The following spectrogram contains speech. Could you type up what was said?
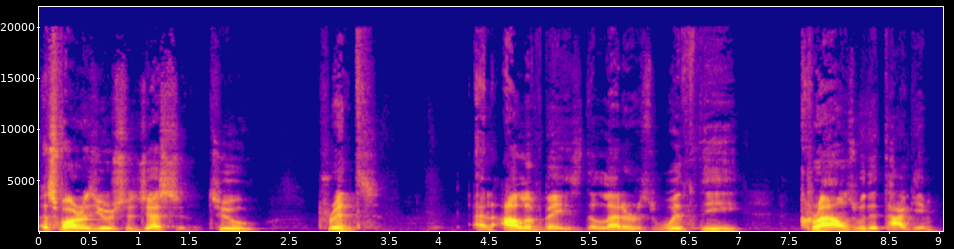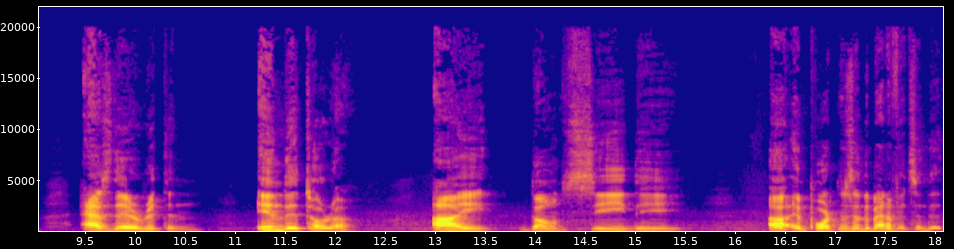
as far as your suggestion to print an alef beis, the letters with the crowns, with the tagim, as they're written in the Torah, I don't see the uh, importance and the benefits in it.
